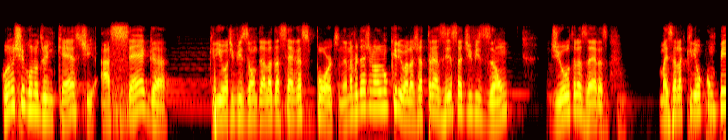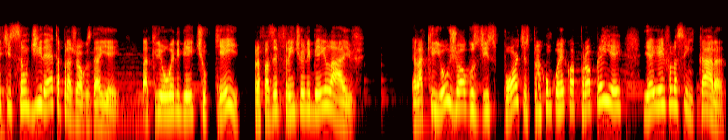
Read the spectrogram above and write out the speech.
quando chegou no Dreamcast, a Sega criou a divisão dela da Sega Sports, né? Na verdade, ela não criou, ela já trazia essa divisão de outras eras. Mas ela criou competição direta para jogos da EA. Ela criou o NBA 2K para fazer frente ao NBA Live. Ela criou jogos de esportes para concorrer com a própria EA. E a EA falou assim: cara,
